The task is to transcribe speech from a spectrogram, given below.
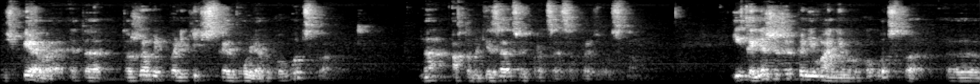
Значит, первое, это должна быть политическая воля руководства на автоматизацию процесса производства. И, конечно же, пониманием руководства, э,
